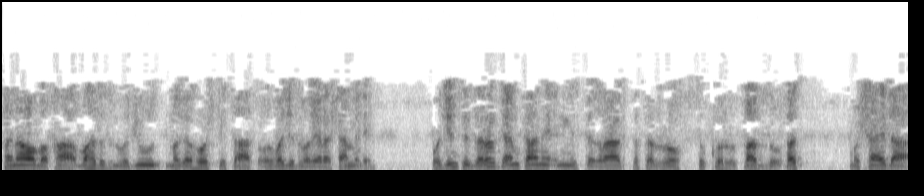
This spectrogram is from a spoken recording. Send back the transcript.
فنا و بقا، وحدت الوجود، مگر ہوش کے ساتھ اور وجد وغیرہ شامل ہے۔ اور جن سے ضرر کا امکان ہے، ان میں استغراق، تصرف سکر قبض و قص مشاہدہ،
